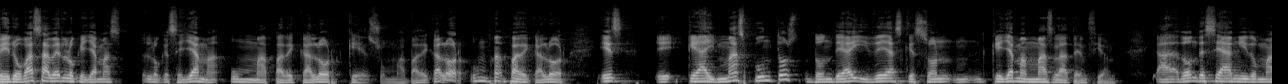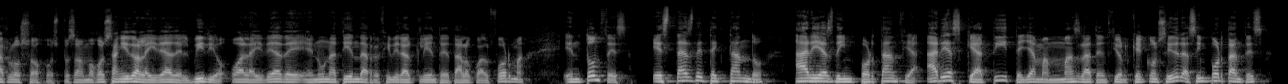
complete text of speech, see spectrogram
pero vas a ver lo que llamas lo que se llama un mapa de calor. ¿Qué es un mapa de calor? Un mapa de calor es eh, que hay más puntos donde hay ideas que son que llaman más la atención. ¿A dónde se han ido más los ojos? Pues a lo mejor se han ido a la idea del vídeo o a la idea de en una tienda recibir al cliente de tal o cual forma. Entonces, estás detectando áreas de importancia, áreas que a ti te llaman más la atención, que consideras importantes,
